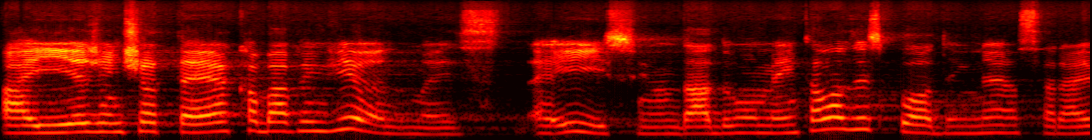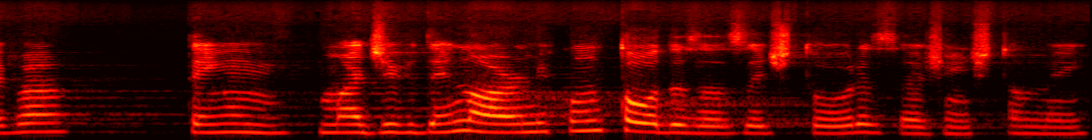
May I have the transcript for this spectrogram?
Aí a gente até acabava enviando, mas é isso, em um dado momento elas explodem, né? A Saraiva tem um, uma dívida enorme com todas as editoras, a gente também.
